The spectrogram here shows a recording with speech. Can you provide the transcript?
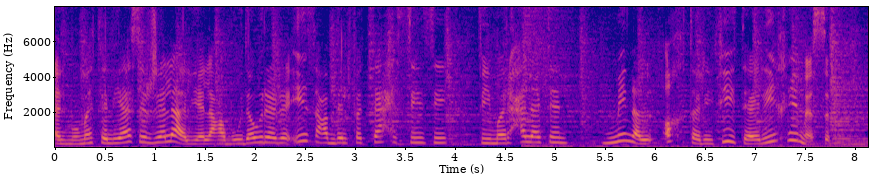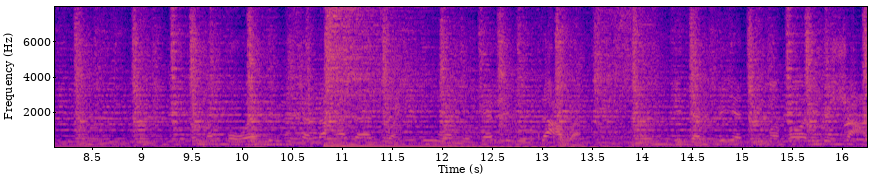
الممثل ياسر جلال يلعب دور الرئيس عبد الفتاح السيسي في مرحلة من الأخطر في تاريخ مصر. القوات المسلحة تعيد وتكرر الدعوة لتلبية مطالب الشعب.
